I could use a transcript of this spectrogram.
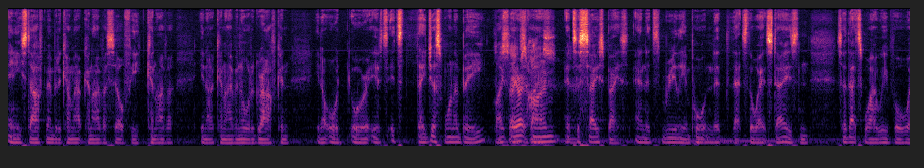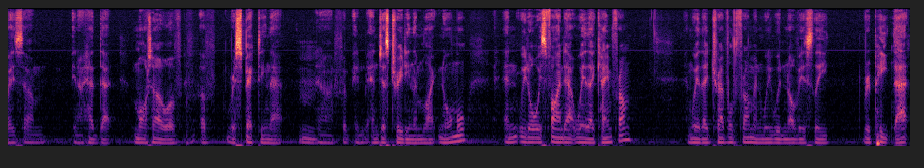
any staff member to come out can I have a selfie? Can I have a you know can I have an autograph? Can you know or or it's it's they just want to be like they're at space, home. it's a safe space. And it's really important that that's the way it stays. And so that's why we've always um, you know had that motto of of respecting that Mm. uh, for, and, and just treating them like normal. And we'd always find out where they came from and where they travelled from and we wouldn't obviously repeat that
